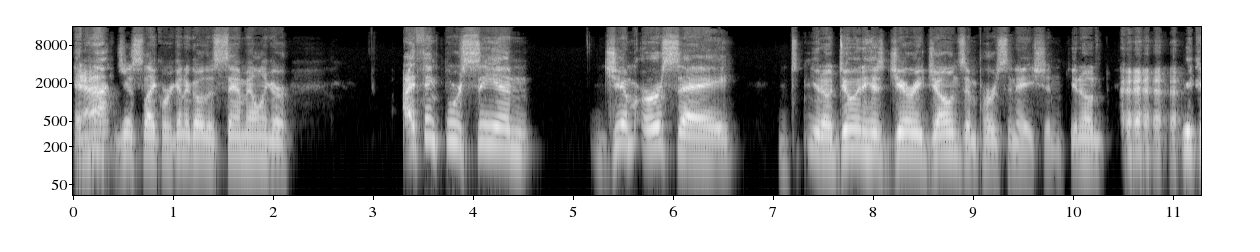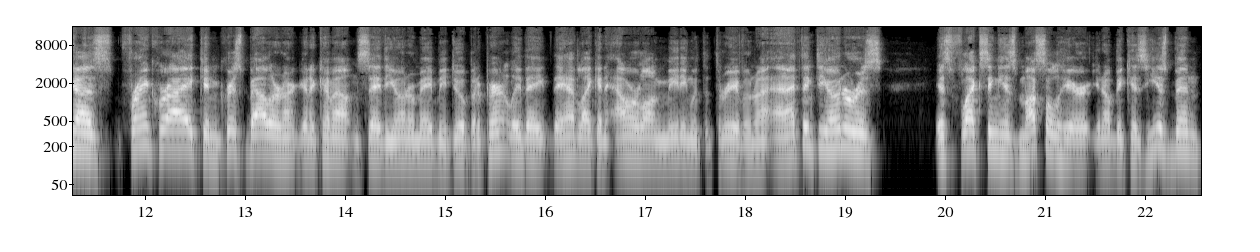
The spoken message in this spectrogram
and Yeah. not just like we're going to go to Sam Ehlinger, I think we're seeing Jim Irsay, you know, doing his Jerry Jones impersonation. You know, because Frank Reich and Chris Ballard aren't going to come out and say the owner made me do it, but apparently they they had like an hour long meeting with the three of them, and I think the owner is is flexing his muscle here, you know, because he has been,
